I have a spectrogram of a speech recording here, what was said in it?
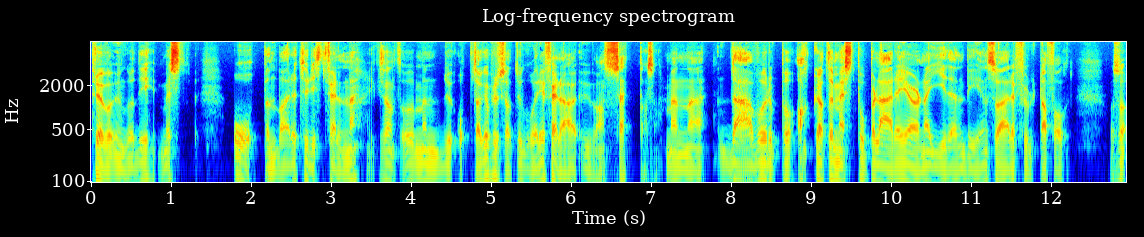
prøver å unngå de mest åpenbare turistfellene. Og, men du oppdager plutselig at du går i fella uansett. altså. Men uh, der hvor på akkurat det mest populære hjørnet i den byen, så er det fullt av folk. Og så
